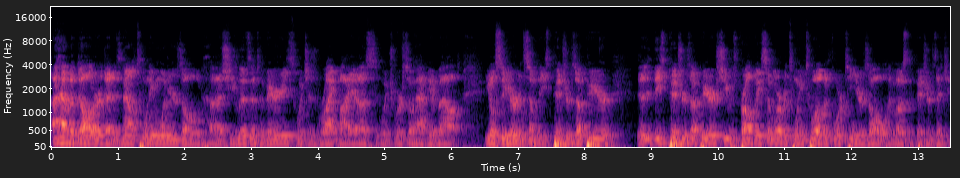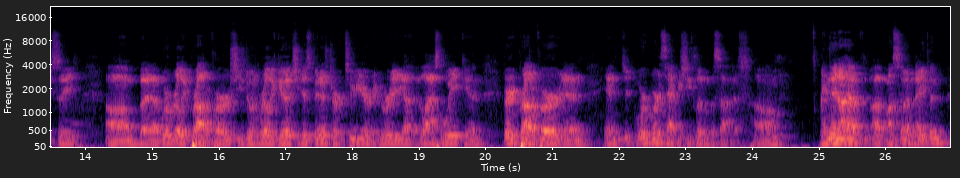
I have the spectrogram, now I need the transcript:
I have a daughter that is now 21 years old. Uh, she lives in Tavares, which is right by us, which we're so happy about. You'll see her in some of these pictures up here. These pictures up here, she was probably somewhere between 12 and 14 years old in most of the pictures that you see. Um, but uh, we're really proud of her. She's doing really good. She just finished her two-year degree uh, last week, and very proud of her, and and we're, we're just happy she's living beside us. Um, and then I have uh, my son Nathan.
